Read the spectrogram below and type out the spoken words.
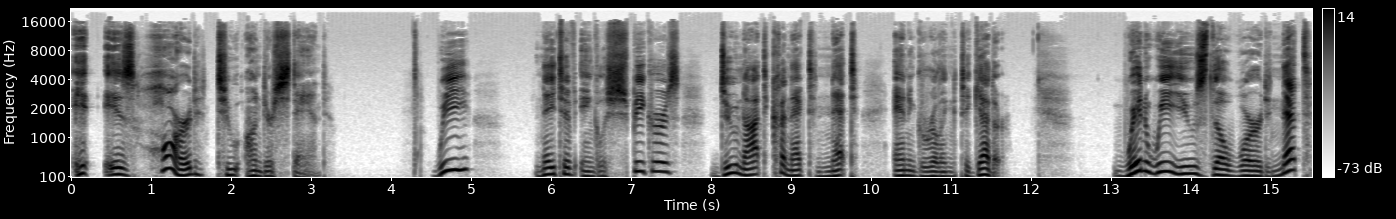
It is hard to understand. We native English speakers do not connect net and grilling together. When we use the word net,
